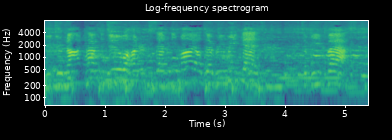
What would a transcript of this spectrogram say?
You do not have to do 170 miles every weekend to be fast.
